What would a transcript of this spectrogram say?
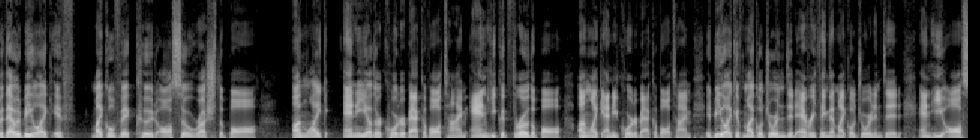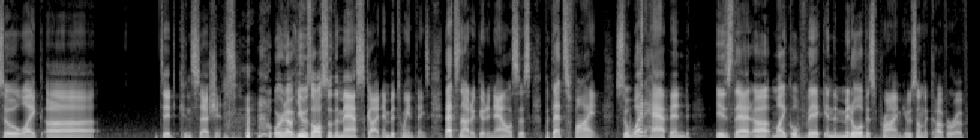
But that would be like if Michael Vick could also rush the ball, unlike any other quarterback of all time, and he could throw the ball, unlike any quarterback of all time. It'd be like if Michael Jordan did everything that Michael Jordan did, and he also like uh did concessions. or no, he was also the mascot in between things. That's not a good analysis, but that's fine. So what happened is that uh, Michael Vick, in the middle of his prime, he was on the cover of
